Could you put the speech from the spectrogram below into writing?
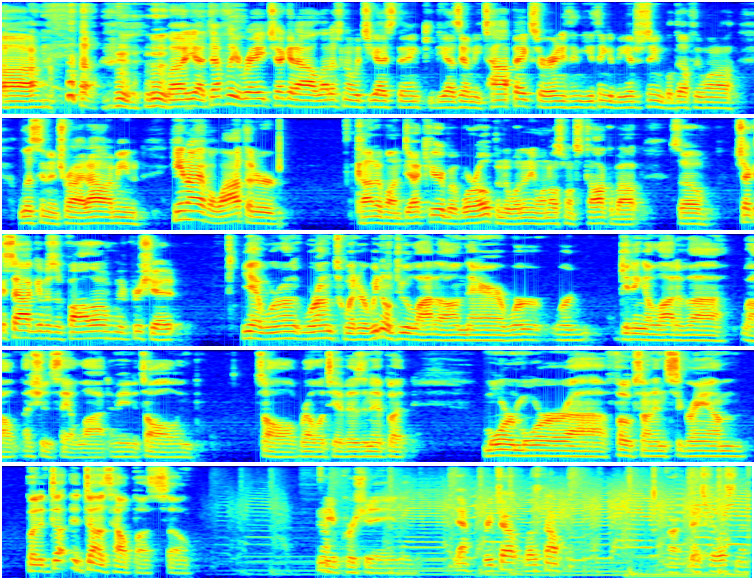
Uh, but yeah, definitely rate, check it out. Let us know what you guys think. If you guys have any topics or anything you think would be interesting, we'll definitely want to listen and try it out. I mean, he and I have a lot that are kind of on deck here, but we're open to what anyone else wants to talk about. So check us out, give us a follow. We'd appreciate it. Yeah, we're on we're on Twitter. We don't do a lot on there. We're we're getting a lot of uh well, I shouldn't say a lot. I mean, it's all in, it's all relative, isn't it? But more and more uh, folks on Instagram, but it do, it does help us, so we Yeah. appreciate it. Yeah, reach out, let us know. All right, Thanks for listening.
